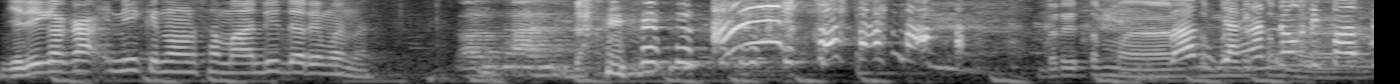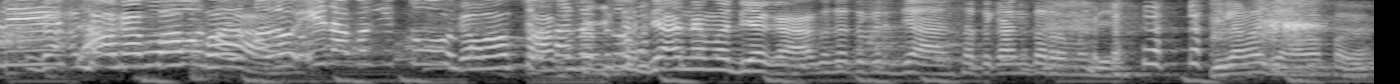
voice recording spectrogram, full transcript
Jadi kakak ini kenal sama Adi dari mana? Tantan. dari teman bang teman jangan dong dipublish Nggak, nggak, nggak ampun apa-apa. malu-maluin abang itu Gak apa-apa, aku satu itu. kerjaan sama dia kak, aku satu kerjaan, satu kantor sama dia. Bilang aja gak apa-apa kak.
